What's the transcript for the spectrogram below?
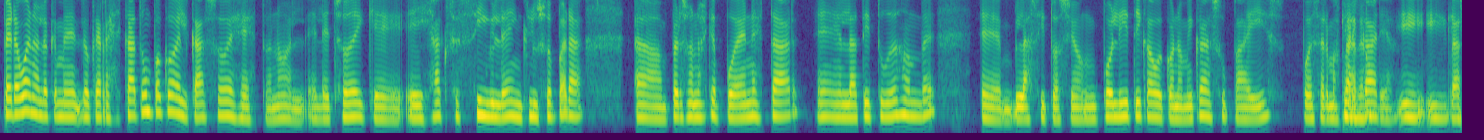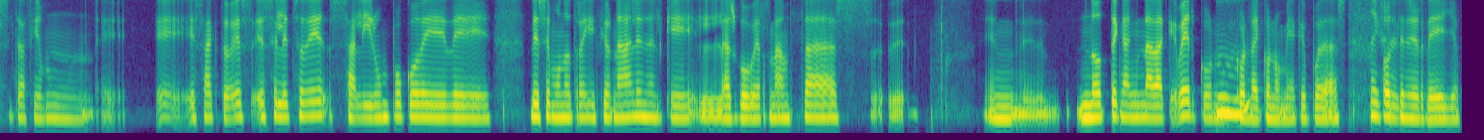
Pero bueno, lo que, me, lo que rescata un poco del caso es esto, ¿no? El, el hecho de que es accesible incluso para personas que pueden estar en latitudes donde eh, la situación política o económica de su país puede ser más precaria. Y, la situación, eh, eh, exacto, es, es, el hecho de salir un poco de, de, ese mundo tradicional en el que las gobernanzas no tengan nada que ver con, la economía que puedas obtener de ello.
